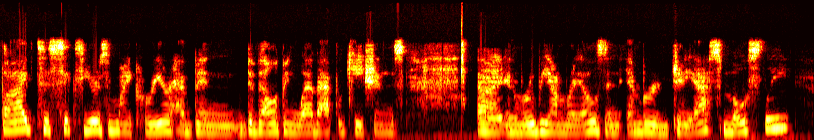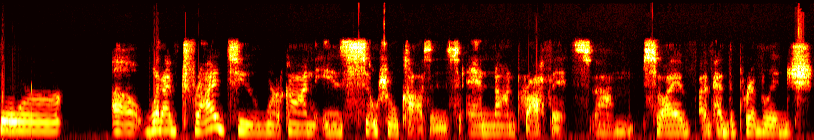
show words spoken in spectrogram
five to six years of my career have been developing web applications uh, in Ruby on Rails and Ember.js mostly. For uh, what I've tried to work on is social causes and nonprofits. Um, so I've I've had the privilege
